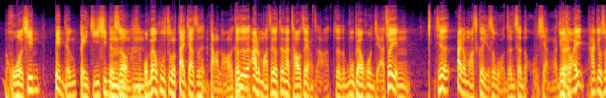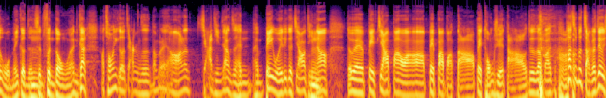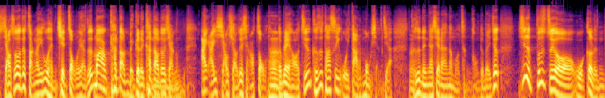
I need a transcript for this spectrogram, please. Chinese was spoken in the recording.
火星变成北极星的时候，我们要付出的代价是很大的啊。可是艾伦马斯克正在朝这样子啊，这个目标混家，所以。其实，埃隆·马斯克也是我人生的偶像啊，就是说，哎，他就是我们一个人生奋斗。你看，他从一个这样子，对不对啊？那家庭这样子很很卑微的一个家庭，然后对不对？被家暴啊，被爸爸打，被同学打，就是他 他是不是长得就小时候就长了一副很欠揍的样子？妈，看到每个人看到都想矮矮小小就想要揍他，对不对哈？其实可是他是一个伟大的梦想家，可是人家现在那么成功，对不对？就其实不是只有我个人，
